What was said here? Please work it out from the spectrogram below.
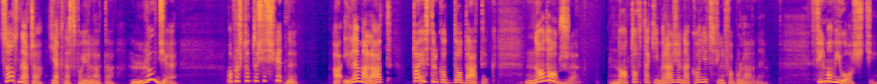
Co oznacza jak na swoje lata? Ludzie! Po prostu ktoś jest świetny. A ile ma lat, to jest tylko dodatek. No dobrze. No to w takim razie na koniec film fabularny. Film o miłości,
